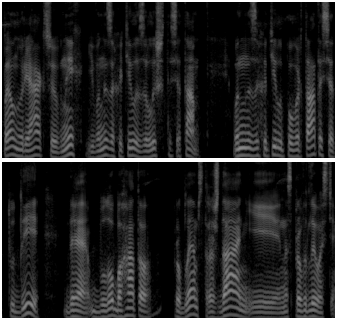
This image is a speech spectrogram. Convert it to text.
певну реакцію в них, і вони захотіли залишитися там. Вони не захотіли повертатися туди, де було багато проблем, страждань і несправедливості.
